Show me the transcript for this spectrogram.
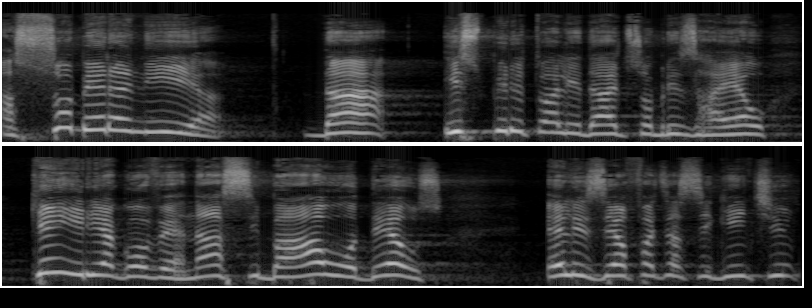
a soberania da espiritualidade sobre Israel, quem iria governar, se Baal ou Deus, Eliseu faz a seguinte,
